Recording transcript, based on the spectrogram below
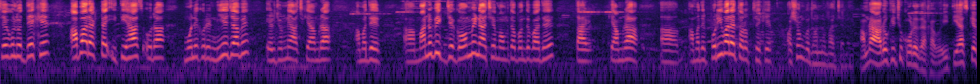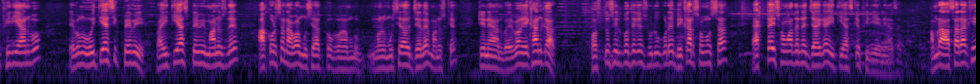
সেগুলো দেখে আবার একটা ইতিহাস ওরা মনে করে নিয়ে যাবে। এর জন্য আজকে আমরা আমাদের মানবিক যে গভর্নমেন্ট আছে মমতা বন্দ্যোপাধ্যায়ের, তারকে আমরা আমাদের পরিবারের তরফ থেকে অসংখ্য ধন্যবাদ জানাই। আমরা আরও কিছু করে দেখাবো। ইতিহাসকে ফিরিয়ে আনব এবং ঐতিহাসিক প্রেমী বা ইতিহাস প্রেমী মানুষদের আকর্ষণ আবার মুর্শিদাবাদ মানে মুর্শিদাবাদ জেলায় মানুষকে টেনে আনব। এবং এখানকার হস্তশিল্প থেকে শুরু করে বেকার সমস্যা একটাই সমাধানের জায়গায় ইতিহাসকে ফিরিয়ে নিয়ে আসা। আমরা আশা রাখি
